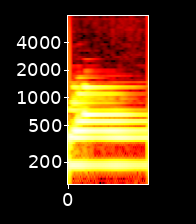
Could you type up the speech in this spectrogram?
Música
